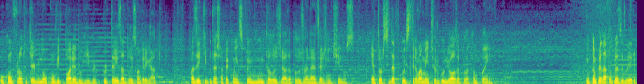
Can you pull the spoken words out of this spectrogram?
O confronto terminou com vitória do River por 3 a 2 no agregado. Mas a equipe da Chapecoense foi muito elogiada pelos jornais argentinos e a torcida ficou extremamente orgulhosa pela campanha. No Campeonato Brasileiro,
